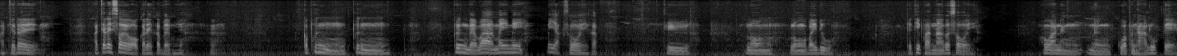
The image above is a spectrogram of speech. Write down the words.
อาจจะได้ อาจจะได้สร้อยออกก็ได้ครับแบบนี้ก็เพิ่งเพิ่งเพิ่งแบบว่าไม่ไม่ไม่อยากซอยครับ คือลองลองเอาไว้ดู แต่ที่ผ่านมาก็ซอย เพราะว่าหนึ่งหนึ่งกลัวปัญหาลูกแตก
